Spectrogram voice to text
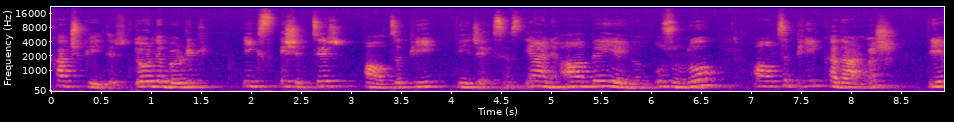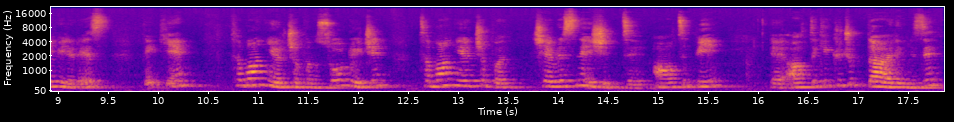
kaç pi'dir? 4'e böldük x eşittir 6 pi diyeceksiniz. Yani AB yayının uzunluğu 6 pi kadarmış diyebiliriz. Peki taban yarıçapını sorduğu için taban yarıçapı çevresine eşitti. 6 pi e, alttaki küçük dairemizin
